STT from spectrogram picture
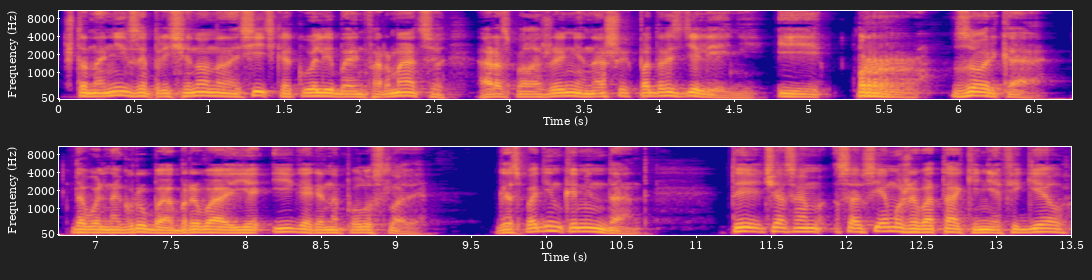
что на них запрещено наносить какую-либо информацию о расположении наших подразделений. И... Прррр, Зорька! Довольно грубо обрываю я Игоря на полуслове. Господин комендант, ты часом совсем уже в атаке не офигел?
